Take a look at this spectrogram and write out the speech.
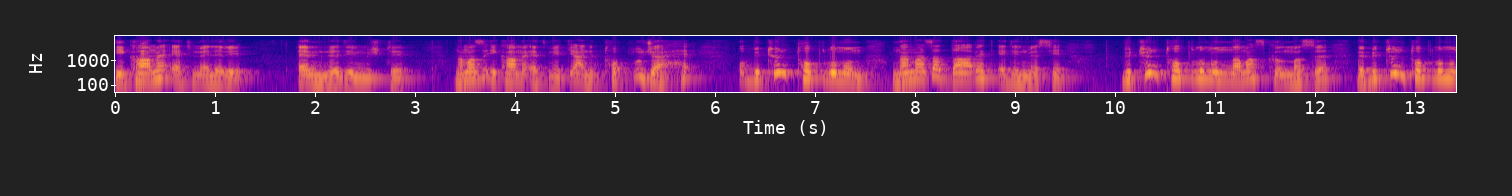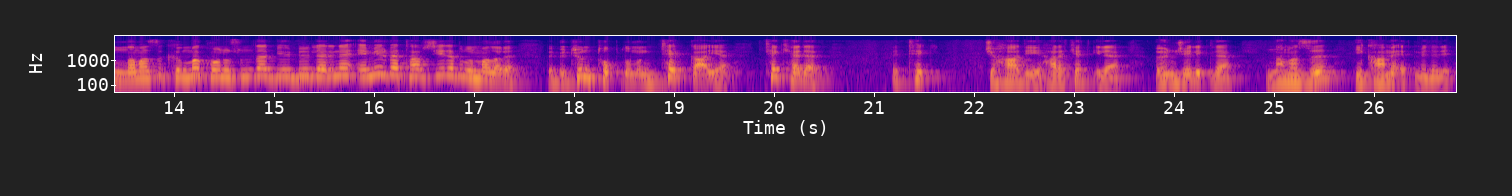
ikame etmeleri emredilmişti. Namazı ikame etmek yani topluca o bütün toplumun namaza davet edilmesi, bütün toplumun namaz kılması ve bütün toplumun namazı kılma konusunda birbirlerine emir ve tavsiyede bulunmaları ve bütün toplumun tek gaye, tek hedef ve tek cihadi hareket ile öncelikle namazı ikame etmeleri,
